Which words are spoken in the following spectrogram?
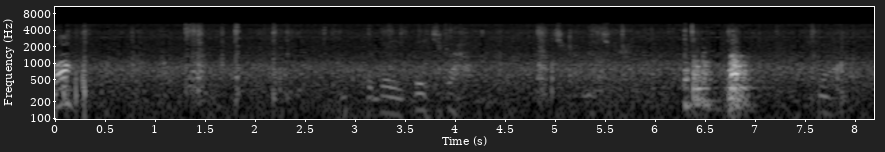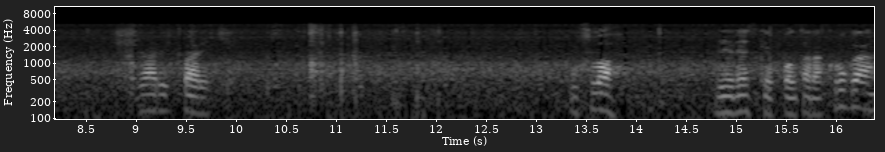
О! Тебе і печка. Печка, печка. Все. Жарить, парить. ушло при резке полтора круга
